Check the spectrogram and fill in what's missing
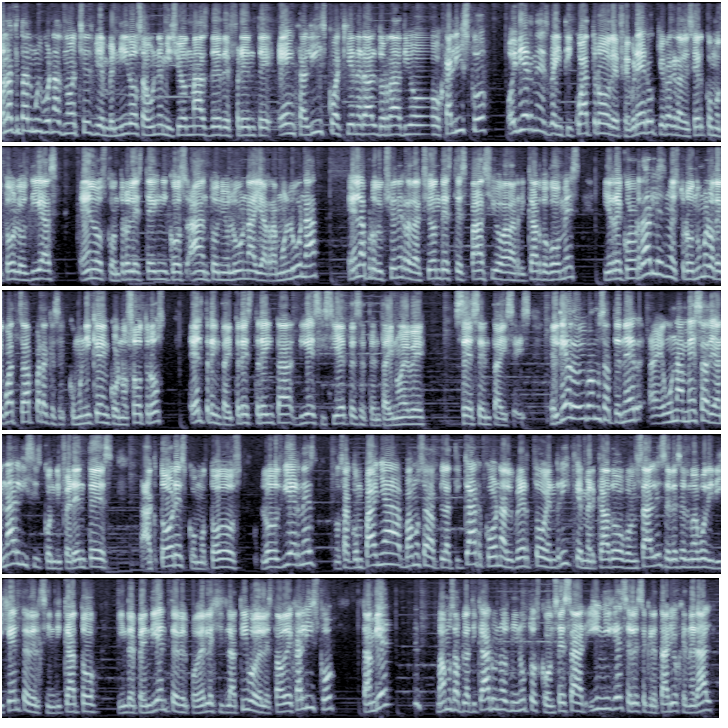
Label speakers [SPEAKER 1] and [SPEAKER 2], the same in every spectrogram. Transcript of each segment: [SPEAKER 1] Hola, ¿qué tal? Muy buenas noches. Bienvenidos a una emisión más de De Frente en Jalisco, aquí en Heraldo Radio Jalisco. Hoy viernes 24 de febrero, quiero agradecer como todos los días en los controles técnicos a Antonio Luna y a Ramón Luna, en la producción y redacción de este espacio a Ricardo Gómez y recordarles nuestro número de WhatsApp para que se comuniquen con nosotros, el 3330 1779 66. El día de hoy vamos a tener eh, una mesa de análisis con diferentes actores, como todos los viernes. Nos acompaña, vamos a platicar con Alberto Enrique Mercado González, él es el nuevo dirigente del Sindicato Independiente del Poder Legislativo del Estado de Jalisco. También vamos a platicar unos minutos con César Íñiguez, él es secretario general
